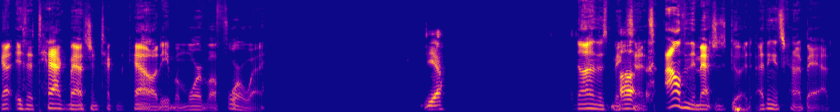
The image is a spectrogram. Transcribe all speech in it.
it's a tag match in technicality, but more of a four way. Yeah. None of this makes uh, sense. I don't think the match is good. I think it's kind of bad.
